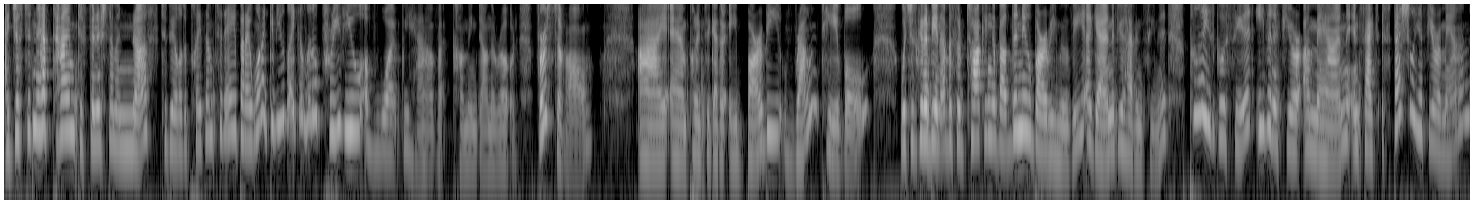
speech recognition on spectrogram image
I just didn't have time to finish them enough to be able to play them today, but I want to give you like a little preview of what we have coming down the road. First of all, I am putting together a Barbie roundtable, which is going to be an episode talking about the new Barbie movie. Again, if you haven't seen it, please go see it, even if you're a man. In fact, especially if you're a man.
